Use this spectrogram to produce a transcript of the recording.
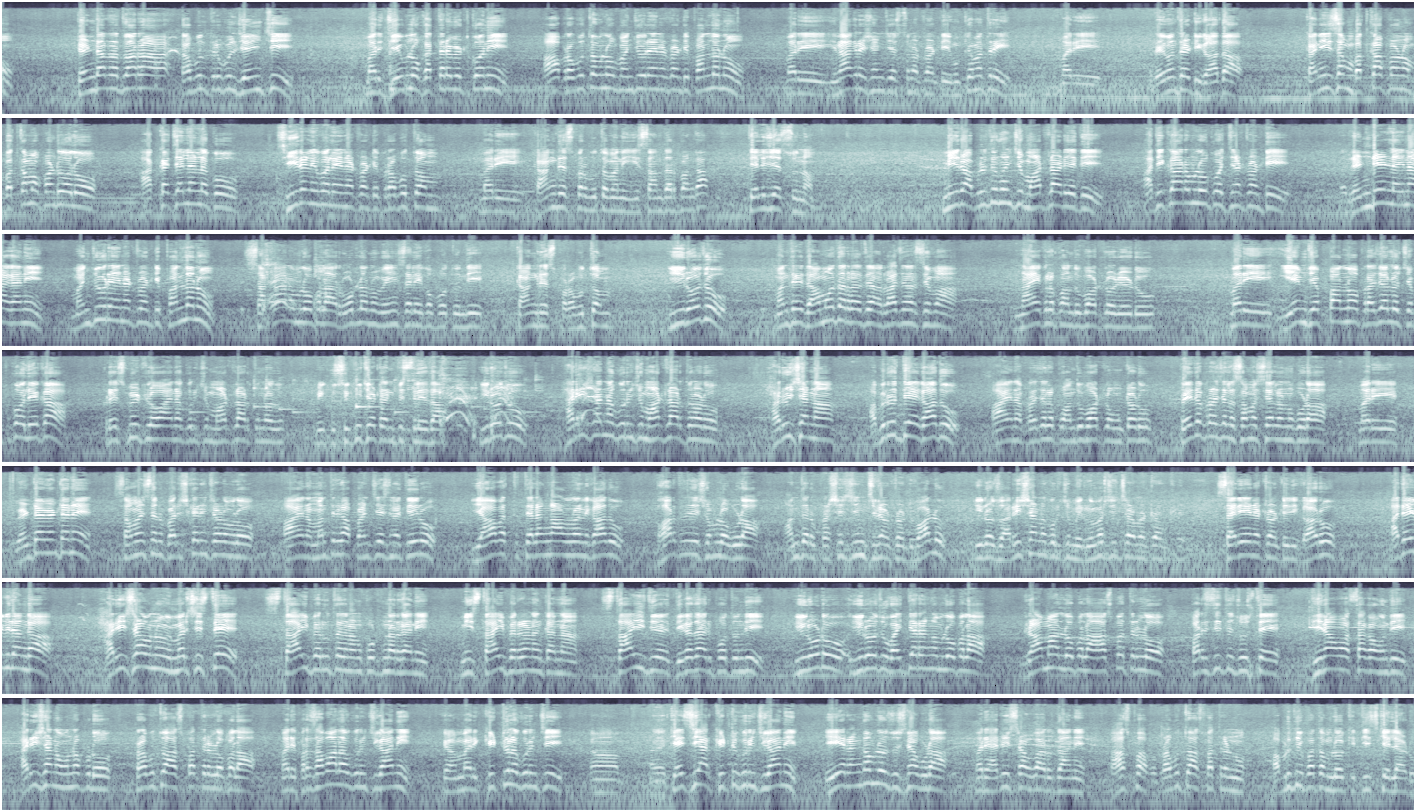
టెండర్ల ద్వారా డబుల్ త్రిబుల్ చేయించి మరి జేబులో కత్తెర పెట్టుకొని ఆ ప్రభుత్వంలో మంజూరైనటువంటి పనులను మరి ఇనాగ్రేషన్ చేస్తున్నటువంటి ముఖ్యమంత్రి మరి రేవంత్ రెడ్డి కాదా కనీసం బతుకమ్మ బతుకమ్మ పండుగలో అక్క చెల్లెళ్ళకు చీరలు ఇవ్వలేనటువంటి ప్రభుత్వం మరి కాంగ్రెస్ ప్రభుత్వం అని ఈ సందర్భంగా తెలియజేస్తున్నాం. మీరు అభివృద్ధి గురించి మాట్లాడేది అధికారంలోకి వచ్చినటువంటి రెండేళ్ళైనా కానీ మంజూరైనటువంటి పనులను సకాలం లోపల రోడ్లను వేయించలేకపోతుంది కాంగ్రెస్ ప్రభుత్వం. ఈరోజు మంత్రి దామోదర్ రాజ రాజనరసింహ నాయకులకు అందుబాటులో లేడు. మరి ఏం చెప్పాలనో ప్రజల్లో చెప్పుకోలేక ప్రెస్ మీట్లో ఆయన గురించి మాట్లాడుతున్నారు. మీకు సిగ్గుచేట అనిపిస్తలేదా? ఈరోజు హరీష్ అన్న గురించి మాట్లాడుతున్నాడు. హరీష్ అన్న అభివృద్ధే కాదు. ఆయన ప్రజలకు అందుబాటులో ఉంటాడు. పేద ప్రజల సమస్యలను కూడా మరి వెంట వెంటనే సమస్యను పరిష్కరించడంలో ఆయన మంత్రిగా పనిచేసిన తీరు యావత్ తెలంగాణలోని కాదు భారతదేశంలో కూడా అందరూ ప్రశంసించినటువంటి వాళ్ళు ఈరోజు హరీష్ అన్న గురించి మీరు విమర్శించడం సరి అయినటువంటిది కారు. అదేవిధంగా హరీష్ రావును విమర్శిస్తే స్థాయి పెరుగుతుందని అనుకుంటున్నారు కానీ మీ స్థాయి పెరగడం కన్నా స్థాయి ది- దిగజారిపోతుంది. ఈరోజు ఈరోజు వైద్య రంగం లోపల గ్రామాల లోపల ఆసుపత్రిలో పరిస్థితి చూస్తే దీనావస్థగా ఉంది. హరీష్ అన్న ఉన్నప్పుడు ప్రభుత్వ ఆసుపత్రి లోపల మరి ప్రసవాల గురించి కానీ మరి కిట్టుల గురించి కేసీఆర్ కిట్ గురించి కానీ ఏ రంగంలో చూసినా కూడా మరి హరీష్ రావు గారు దాని ఆస్ప ప్రభుత్వ ఆసుపత్రులను అభివృద్ధి పథంలోకి తీసుకెళ్ళాడు.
